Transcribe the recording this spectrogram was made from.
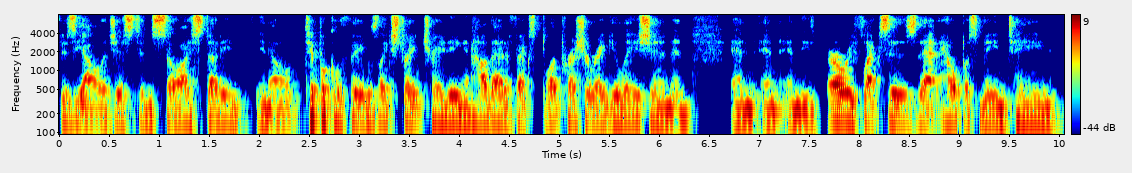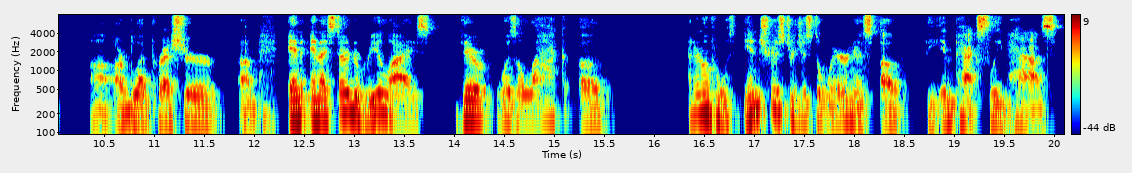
physiologist, and so I studied, you know, typical things like strength training and how that affects blood pressure regulation and and and and these baroreflexes that help us maintain uh, our blood pressure. Um, and and I started to realize there was a lack of I don't know if it was interest or just awareness of the impact sleep has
